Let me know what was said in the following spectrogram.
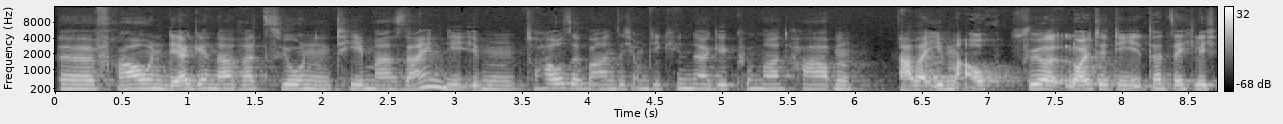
äh, Frauen der Generation ein Thema sein, die eben zu Hause waren, sich um die Kinder gekümmert haben. Aber eben auch für Leute, die tatsächlich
